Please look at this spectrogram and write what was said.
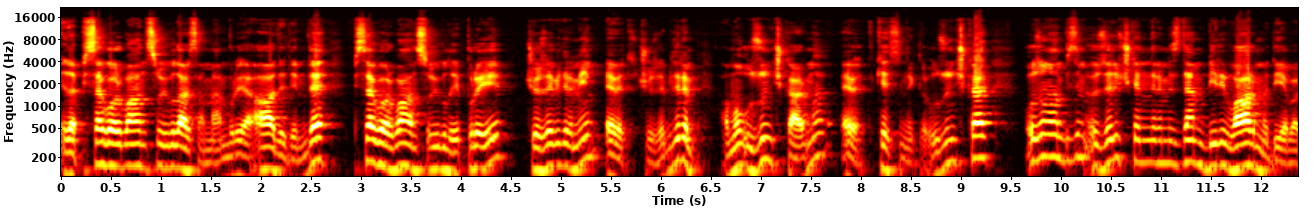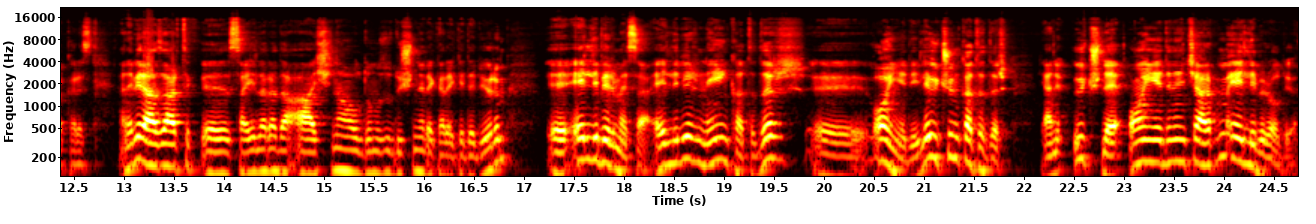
Ya da Pisagor bağıntısı uygularsam ben buraya A dediğimde Pisagor bağıntısı uygulayıp burayı çözebilir miyim? Evet çözebilirim. Ama uzun çıkar mı? Evet kesinlikle uzun çıkar. O zaman bizim özel üçgenlerimizden biri var mı diye bakarız. Hani biraz artık e, sayılara da aşina olduğumuzu düşünerek hareket ediyorum. E, 51 mesela. 51 neyin katıdır? E, 17 ile 3'ün katıdır. Yani 3 ile 17'nin çarpımı 51 oluyor.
